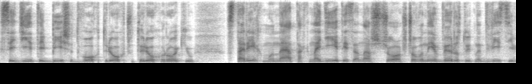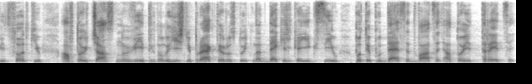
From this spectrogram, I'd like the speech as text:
Сидіти більше 2, 3, 4 років в старих монетах, надіятися на що? Що вони виростуть на 200%, а в той час нові технологічні проекти ростуть на декілька іксів, по типу 10, 20, а то й 30.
